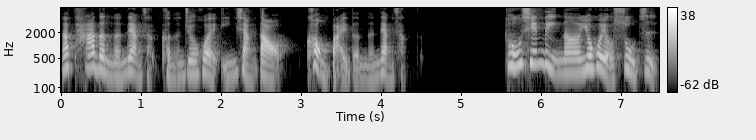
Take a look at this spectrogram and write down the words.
那他的能量场可能就会影响到空白的能量场的。图形里呢又会有数字，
